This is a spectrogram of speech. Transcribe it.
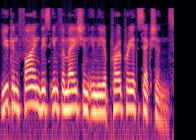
You can find this information in the appropriate sections.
